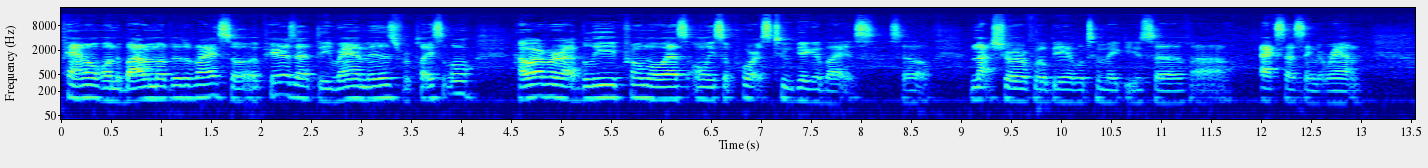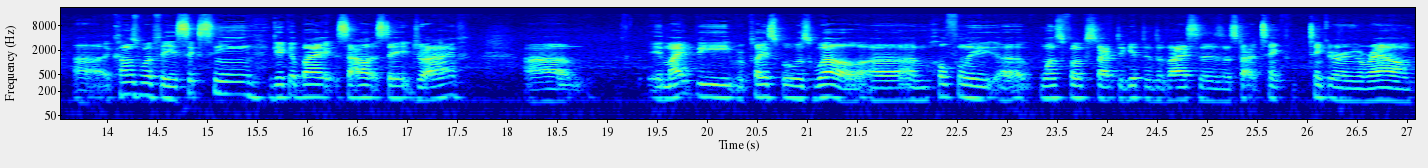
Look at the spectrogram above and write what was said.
panel on the bottom of the device, so it appears that the RAM is replaceable. However, I believe Chrome OS only supports 2 gigabytes, so I'm not sure if we'll be able to make use of uh, accessing the RAM. Uh, it comes with a 16 gigabyte solid state drive. Um, it might be replaceable as well. Uh, um, hopefully, uh, once folks start to get the devices and start tink tinkering around,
